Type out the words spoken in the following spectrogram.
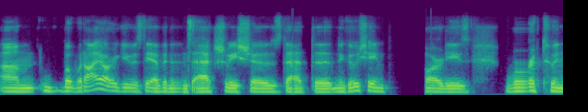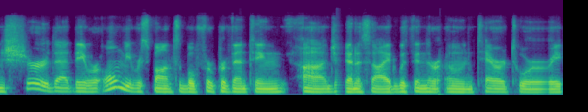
um, but what I argue is the evidence actually shows that the negotiating parties worked to ensure that they were only responsible for preventing uh, genocide within their own territory.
